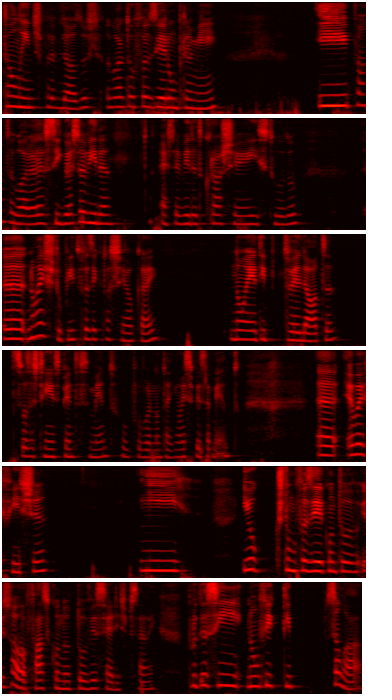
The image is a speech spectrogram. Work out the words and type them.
tão lindos, maravilhosos, agora estou a fazer um para mim e pronto, agora sigo esta vida, esta vida de crochê e isso tudo. Ah, não é estúpido fazer crochê, ok? Não é tipo de velhota. Se vocês têm esse pensamento, por favor, não tenham esse pensamento. Ah, é bem fixe. E eu costumo fazer quando estou. Eu só faço quando estou a ver séries, percebem? Porque assim não fico tipo, sei lá.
